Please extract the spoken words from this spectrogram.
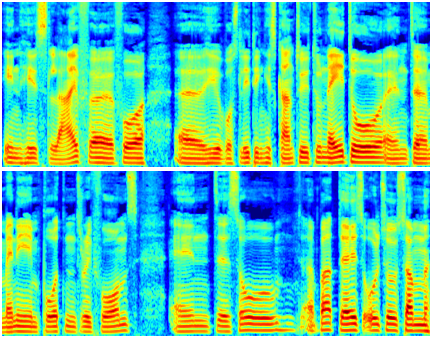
in his life. for he was leading his country to NATO and many important reforms, and so. but there is also some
